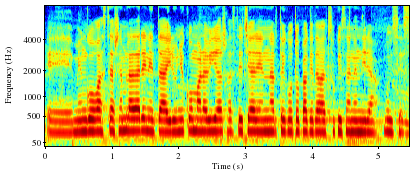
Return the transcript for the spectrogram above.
e, mengo gazte asembladaren eta Iruñeko marabigaz gaztetxearen arteko topaketa batzuk izanen dira, goizez.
